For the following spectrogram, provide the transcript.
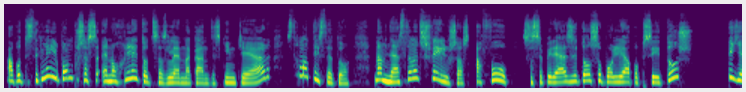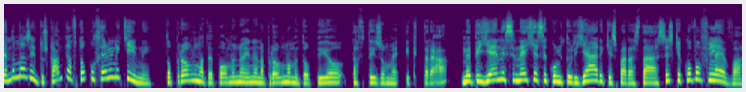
Από τη στιγμή λοιπόν που σας ενοχλεί το ότι σας λένε να κάνετε skin care, σταματήστε το. Να μοιάσετε με τους φίλους σας. Αφού σας επηρεάζει τόσο πολύ η άποψή τους, πηγαίνετε μαζί τους. Κάντε αυτό που θέλουν εκείνοι. Το πρόβλημα το επόμενο είναι ένα πρόβλημα με το οποίο ταυτίζομαι ικτρά. Με πηγαίνει συνέχεια σε κουλτουριάρικες παραστάσεις και κόβω φλέβα.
